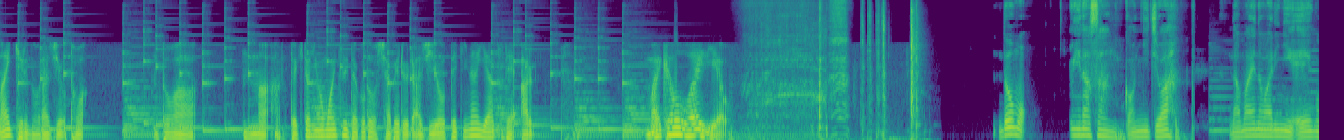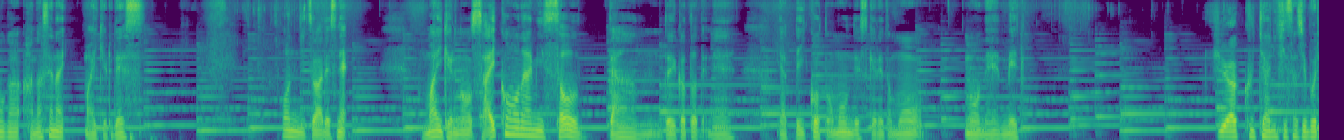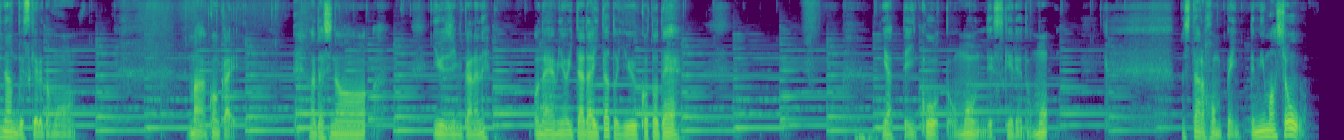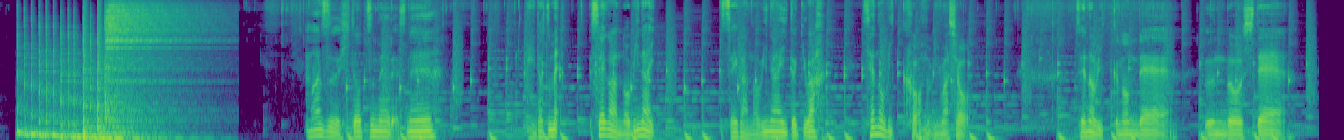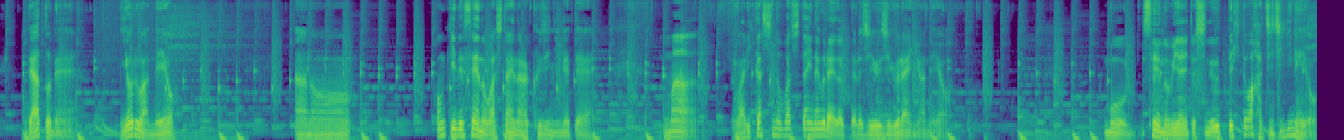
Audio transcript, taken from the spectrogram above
マイケルのラジオとはとは、まあ、適当に思いついたことを喋るラジオ的なやつである。マイケル・ラディオ。どうも、皆さん、こんにちは。名前の割に英語が話せないマイケルです。本日はですね、マイケルの最高悩み相談ということでね、やっていこうと思うんですけれども、もうね、めっちゃくちゃに久しぶりなんですけれども、まあ今回、私の友人からね、お悩みをいただいたということで、やっていこうと思うんですけれども、そしたら本編行ってみましょう。まず一つ目ですね。一つ目、背が伸びない。背が伸びないときは、セノビックを飲みましょう。セノビック飲んで、運動して、で、あとね、夜は寝よう。あのー、本気で背伸ばしたいなら9時に寝て、まあ、割かし伸ばしたいなぐらいだったら10時ぐらいには寝よう。もう、背伸びないと死ぬって人は8時に寝よ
